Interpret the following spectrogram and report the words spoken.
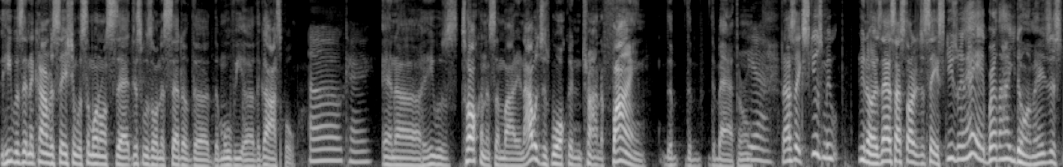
He was in a conversation with someone on set. This was on the set of the the movie uh, The Gospel, Oh, okay. and uh, he was talking to somebody, and I was just walking trying to find the the, the bathroom. Yeah. And I was like, "Excuse me." You know, as, as I started to say, "Excuse me," hey brother, how you doing, man? He just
